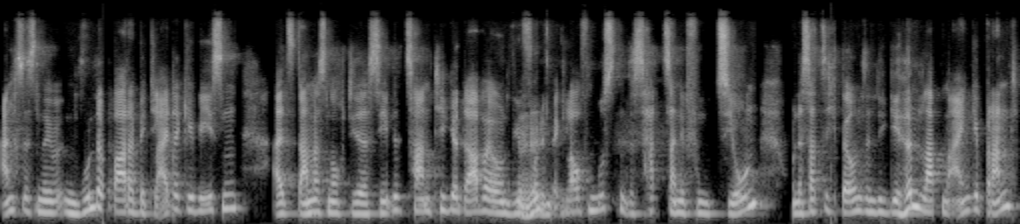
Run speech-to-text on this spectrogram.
Angst ist eine, ein wunderbarer Begleiter gewesen, als damals noch dieser Säbelzahntiger da war und wir mhm. vor dem weglaufen mussten. Das hat seine Funktion und das hat sich bei uns in die Gehirnlappen eingebrannt,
